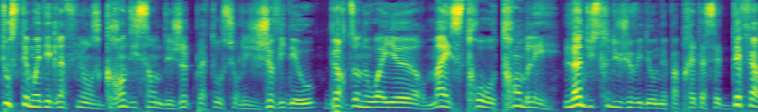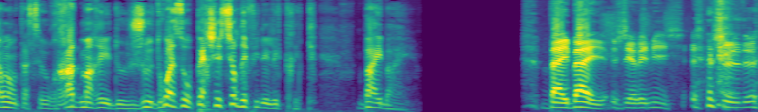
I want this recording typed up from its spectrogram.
tous témoigner de l'influence grandissante des jeux de plateau sur les jeux vidéo. Birds on Wire, Maestro, Tremblay l'industrie du jeu vidéo n'est pas prête à cette déferlante, à ce raz-de-marée de jeux d'oiseaux perchés sur des fils électriques. Bye bye. Bye bye, Jérémy. je,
